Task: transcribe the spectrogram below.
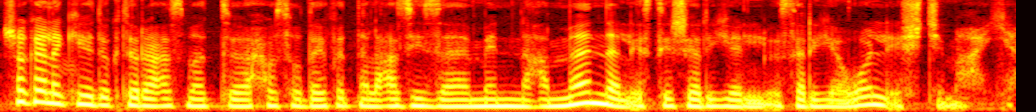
شكرا لك دكتورة عصمت حسن ضيفتنا العزيزة من عمان الاستشارية الأسرية والاجتماعية.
